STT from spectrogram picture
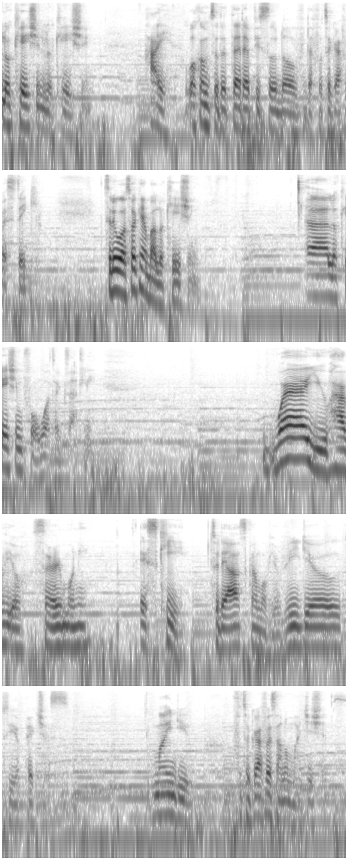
location, location. Hi, welcome to the third episode of The Photographer's Take. Today we're talking about location. Uh, location for what exactly? Where you have your ceremony is key to the outcome of your video, to your pictures. Mind you, photographers are not magicians,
